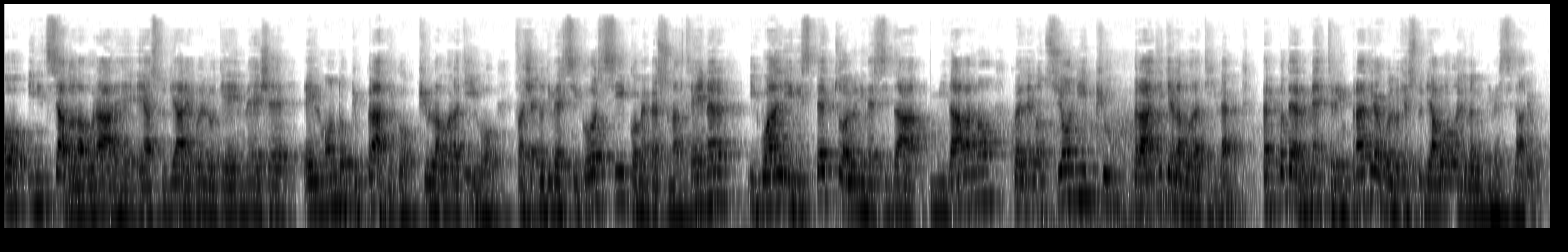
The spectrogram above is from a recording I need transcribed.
ho iniziato a lavorare e a studiare quello che invece è il mondo più pratico, più lavorativo, facendo diversi corsi come personal trainer, i quali rispetto all'università mi davano quelle nozioni più pratiche e lavorative per poter mettere in pratica quello che studiavo a livello universitario.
